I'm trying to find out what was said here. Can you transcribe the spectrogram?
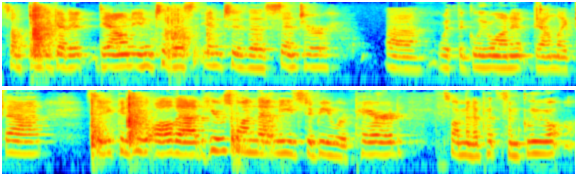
something to get it down into this into the center uh, with the glue on it, down like that. So you can do all that. Here's one that needs to be repaired. So I'm going to put some glue,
